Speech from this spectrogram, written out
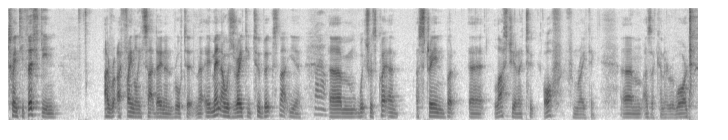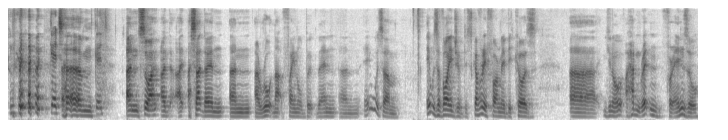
2015. I, I finally sat down and wrote it. And it meant I was writing two books that year wow. um, which was quite a, a strain. But uh, last year I took off from writing um, as a kind of reward. Good. um, Good. And so I, I, I, sat down and I wrote that final book then, and it was um, it was a voyage of discovery for me because. Uh, you know, I hadn't written for Enzo.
